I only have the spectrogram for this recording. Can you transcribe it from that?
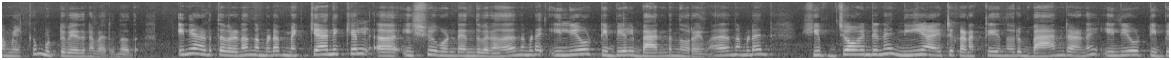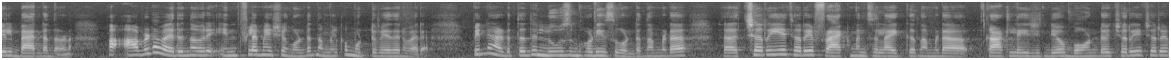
നമ്മൾക്ക് മുട്ടുവേദന വരുന്നത്. ഇനി അടുത്ത് വരണം നമ്മുടെ മെക്കാനിക്കൽ ഇഷ്യൂ കൊണ്ട് എന്ത് വരുന്നത് അതായത് നമ്മുടെ ഇലിയോ ടിബിയൽ ബാൻഡ് എന്ന് പറയും. അതായത് നമ്മുടെ ഹിപ് ജോയിന്റിനെ നീ ആയിട്ട് കണക്ട് ചെയ്യുന്ന ഒരു ബാൻഡാണ് ഇലിയോ ടിബിയൽ ബാൻഡ് എന്ന് പറയുന്നത് അപ്പോൾ അവിടെ വരുന്ന ഒരു ഇൻഫ്ലമേഷൻ കൊണ്ട് നമ്മൾക്ക് മുട്ടുവേദന വരാം. പിന്നെ അടുത്തത് ലൂസ് ബോഡീസ് കൊണ്ട് നമ്മുടെ ചെറിയ ചെറിയ ഫ്രാഗ്മെന്റ്സ് ലൈക്ക് നമ്മുടെ കാർട്ടിലേജിന്റെയോ ബോണ്ടോ ചെറിയ ചെറിയ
